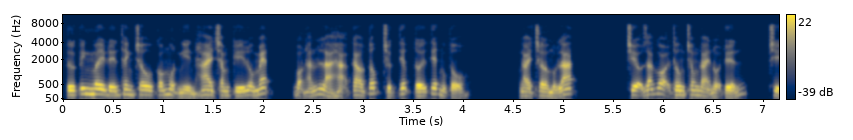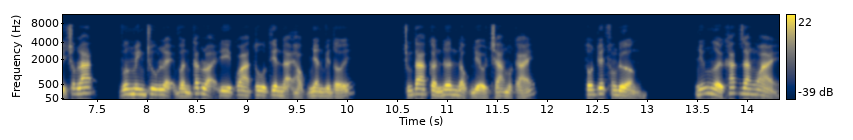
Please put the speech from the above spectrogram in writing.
Từ kinh mây đến thanh châu có một hai trăm km, bọn hắn là hạ cao tốc trực tiếp tới tiết mục tổ. Ngài chờ một lát. Triệu Giã gọi thông trong đài nội tuyến, chỉ chốc lát vương minh chu lệ vân các loại đi qua tu tiên đại học nhân viên tới. Chúng ta cần đơn độc điều tra một cái. Tôn tuyết phong đường. Những người khác ra ngoài,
